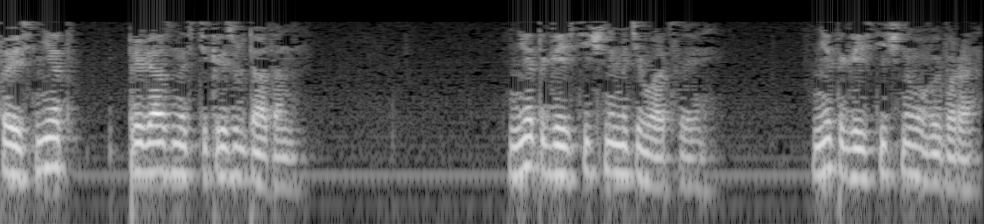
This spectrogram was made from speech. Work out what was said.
То есть нет привязанности к результатам, нет эгоистичной мотивации, нет эгоистичного выбора,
